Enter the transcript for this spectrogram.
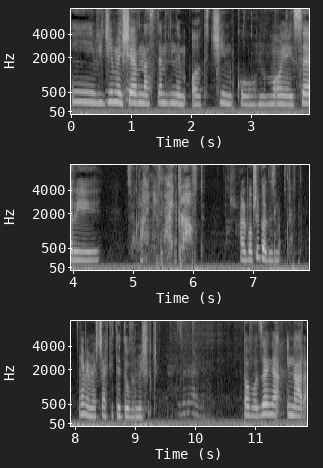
I widzimy się w następnym odcinku mojej serii Zagrajmy w Minecraft. Albo przygody z Minecraft. Nie wiem jeszcze jaki tytuł wymyślić. Powodzenia i nara.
